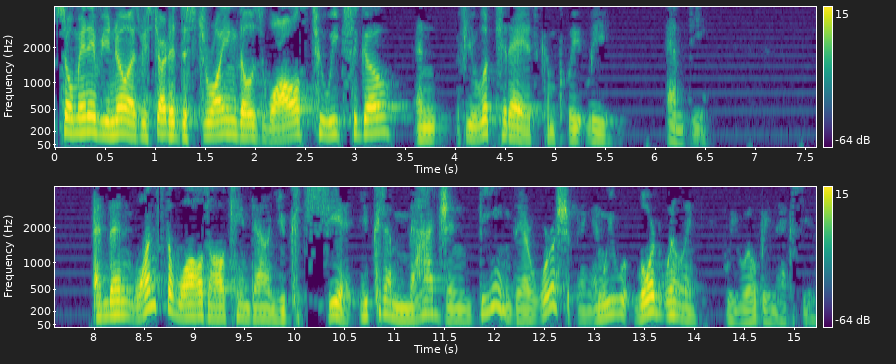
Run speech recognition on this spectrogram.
so many of you know, as we started destroying those walls two weeks ago, and if you look today, it's completely empty. And then once the walls all came down, you could see it. You could imagine being there worshiping. And we, Lord willing, we will be next year.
